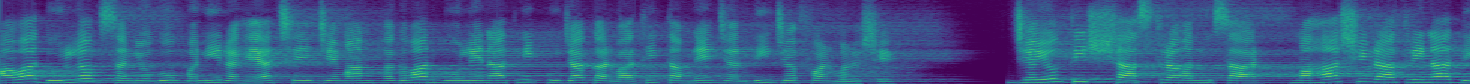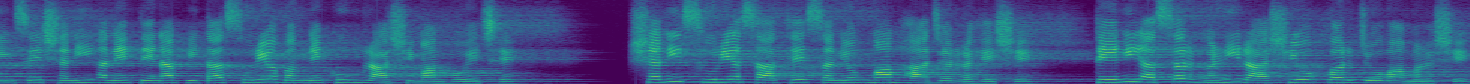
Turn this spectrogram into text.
આવા દુર્લભ સંયોગો બની રહ્યા છે, જેમાં ભગવાન ભોલેનાથની પૂજા કરવાથી તમને જલ્દી જ ફળ મળશે. જ્યોતિષ શાસ્ત્ર અનુસાર, મહાશિવરાત્રિના દિવસે શનિ અને તેના પિતા સૂર્ય બંને કુંભ રાશિમાં હોય છે. શનિ સૂર્ય સાથે સંયોગમાં હાજર રહેશે. તેની અસર ઘણી રાશિઓ પર જોવા મળશે.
